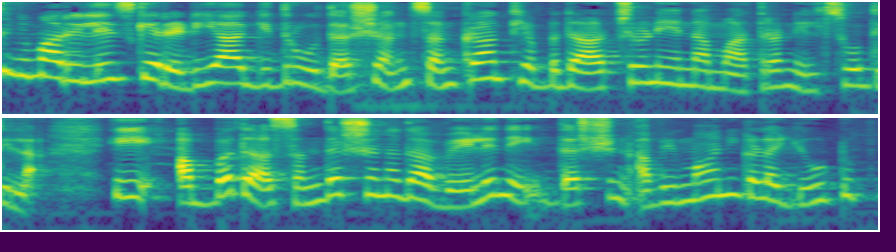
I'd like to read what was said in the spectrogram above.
ಸಿನಿಮಾ ರಿಲೀಸ್ಗೆ ರೆಡಿಯಾಗಿದ್ರೂ ದರ್ಶನ್ ಸಂಕ್ರಾಂತಿ ಹಬ್ಬದ ಆಚರಣೆಯನ್ನ ಮಾತ್ರ ನಿಲ್ಲಿಸೋದಿಲ್ಲ ಈ ಹಬ್ಬದ ಸಂದರ್ಶನದ ವೇಳೆನೇ ದರ್ಶನ್ ಅಭಿಮಾನಿಗಳ ಯೂಟ್ಯೂಬ್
